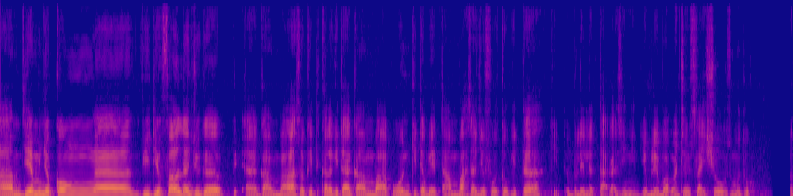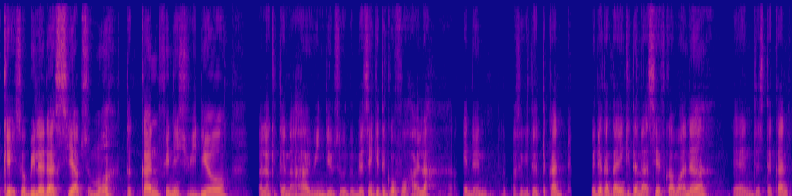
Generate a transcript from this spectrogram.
um, dia menyokong uh, video file dan juga uh, gambar. So kita kalau kita gambar pun kita boleh tambah saja foto kita, kita boleh letak kat sini. Dia boleh buat macam slideshow semua tu. Okay, so bila dah siap semua, tekan finish video. Kalau kita nak high video semua tu, biasanya kita go for high lah. Okay, then lepas tu kita tekan. So dia akan tanya kita nak save ke mana. Then just tekan.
